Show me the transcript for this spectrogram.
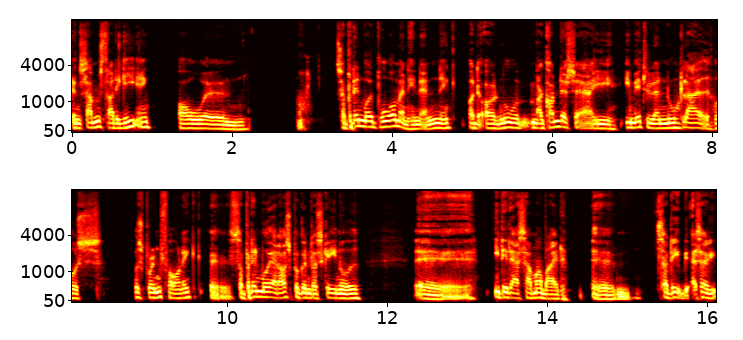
den samme strategi, ikke? Og øh, så på den måde bruger man hinanden, ikke? Og, og nu, Marcondes er i, i Midtjylland nu lejet hos, hos Brentford, ikke? Øh, så på den måde er der også begyndt at ske noget øh, i det der samarbejde. Øh, så det, altså,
